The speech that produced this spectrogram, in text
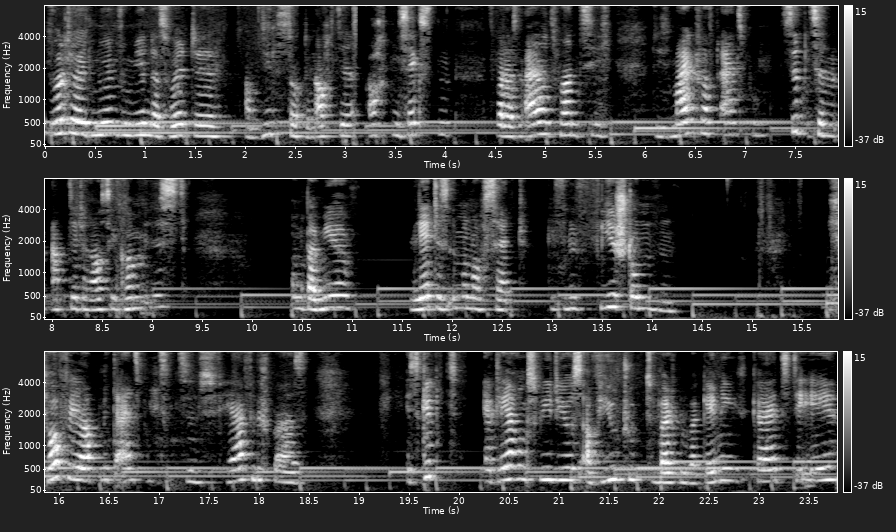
Ich wollte euch nur informieren, dass heute am Dienstag, den 8.6.2021, dieses Minecraft 1.17 Update rausgekommen ist. Und bei mir lädt es immer noch seit gefühlt vier Stunden. Ich hoffe, ihr habt mit der 1.17 sehr viel Spaß. Es gibt Erklärungsvideos auf YouTube, zum Beispiel bei gamingguides.de,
